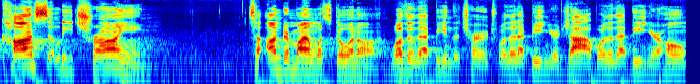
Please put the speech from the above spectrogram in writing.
constantly trying to undermine what's going on, whether that be in the church, whether that be in your job, whether that be in your home.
